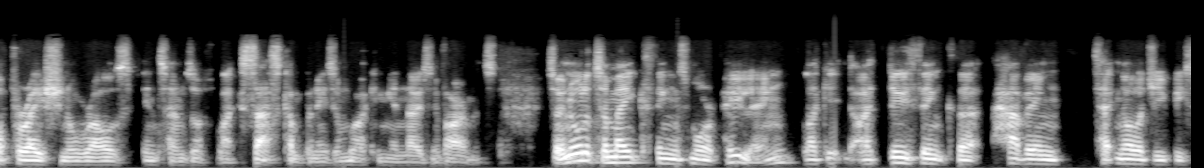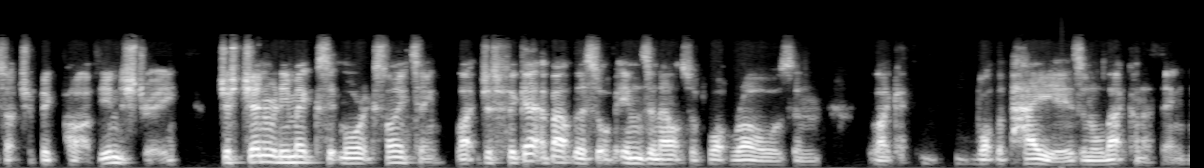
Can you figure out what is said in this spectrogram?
operational roles in terms of like SaaS companies and working in those environments. So in order to make things more appealing, like it, I do think that having technology be such a big part of the industry just generally makes it more exciting. Like just forget about the sort of ins and outs of what roles and like what the pay is and all that kind of thing.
